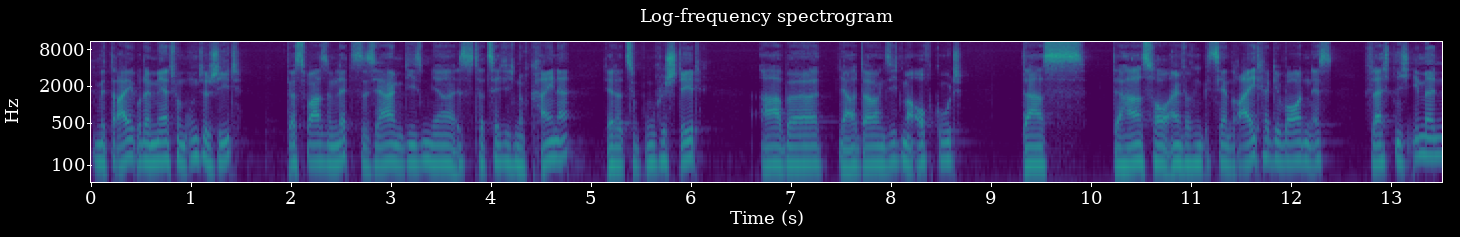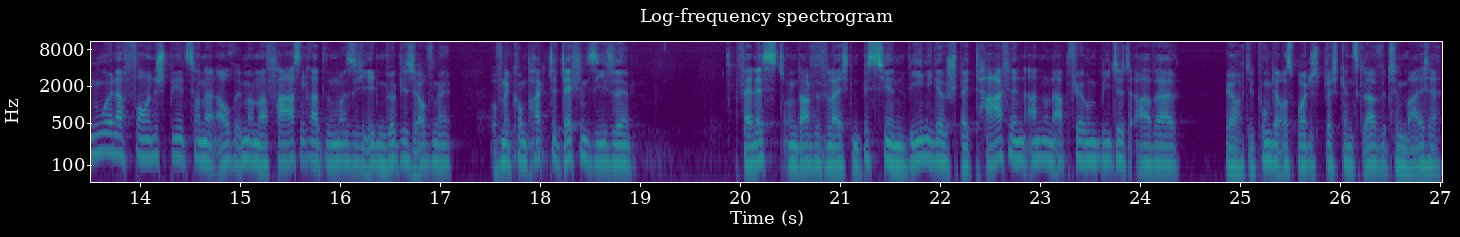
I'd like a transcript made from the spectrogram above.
mit drei oder mehr Tonnen Unterschied. Das war es im letzten Jahr. In diesem Jahr ist es tatsächlich noch keiner, der da zu Buche steht. Aber ja, daran sieht man auch gut, dass der HSV einfach ein bisschen reicher geworden ist. Vielleicht nicht immer nur nach vorne spielt, sondern auch immer mal Phasen hat, wo man sich eben wirklich auf eine, auf eine kompakte Defensive verlässt und dafür vielleicht ein bisschen weniger Spektakel in An- und Abführung bietet. Aber ja, die Punkteausbeute spricht ganz klar für Tim Walter.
